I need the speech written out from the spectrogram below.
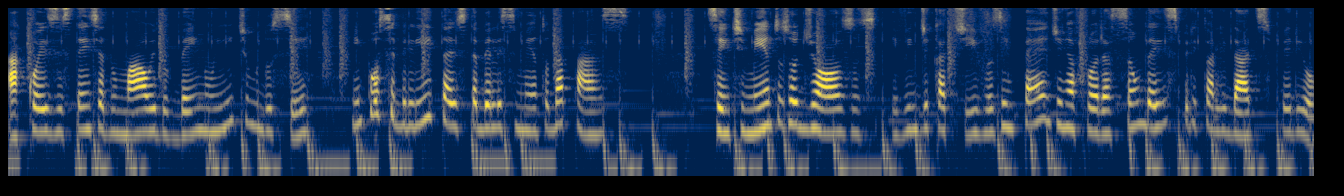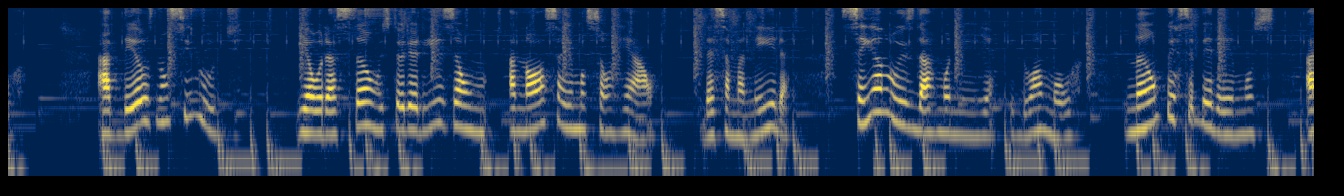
A coexistência do mal e do bem no íntimo do ser impossibilita o estabelecimento da paz. Sentimentos odiosos e vindicativos impedem a floração da espiritualidade superior. A Deus não se ilude, e a oração exterioriza a nossa emoção real. Dessa maneira, sem a luz da harmonia e do amor, não perceberemos a,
